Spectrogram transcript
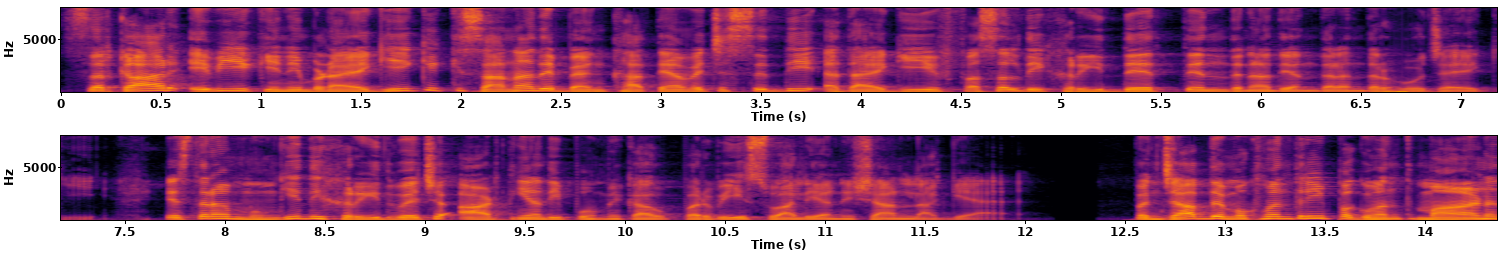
ਸਰਕਾਰ ਇਹ ਵੀ ਯਕੀਨੀ ਬਣਾਏਗੀ ਕਿ ਕਿਸਾਨਾਂ ਦੇ ਬੈਂਕ ਖਾਤਿਆਂ ਵਿੱਚ ਸਿੱਧੀ ਅਦਾਇਗੀ ਫਸਲ ਦੀ ਖਰੀਦ ਦੇ 3 ਦਿਨਾਂ ਦੇ ਅੰਦਰ ਅੰਦਰ ਹੋ ਜਾਏਗੀ। ਇਸ ਤਰ੍ਹਾਂ ਮੂੰਗੀ ਦੀ ਖਰੀਦ ਵਿੱਚ ਆੜਤੀਆਂ ਦੀ ਭੂਮਿਕਾ ਉੱਪਰ ਵੀ ਸਵਾਲੀਆ ਨਿਸ਼ਾਨ ਲੱਗ ਗਿਆ ਹੈ। ਪੰਜਾਬ ਦੇ ਮੁੱਖ ਮੰਤਰੀ ਭਗਵੰਤ ਮਾਨ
